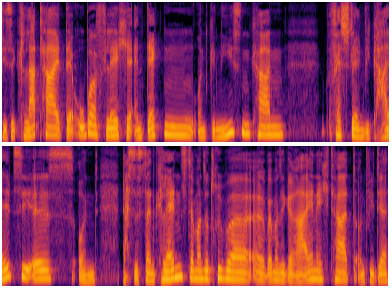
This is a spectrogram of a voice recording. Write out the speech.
diese Glattheit der Oberfläche entdecken und genießen kann, feststellen, wie kalt sie ist und dass es dann glänzt, wenn man so drüber, äh, wenn man sie gereinigt hat und wie der,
